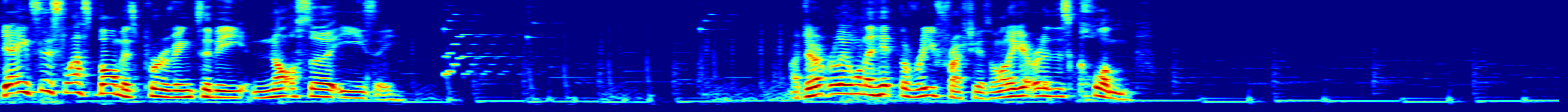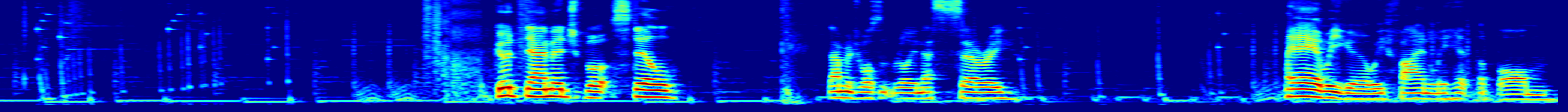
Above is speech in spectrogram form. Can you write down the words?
Getting to this last bomb is proving to be not so easy. I don't really want to hit the refreshes. I want to get rid of this clump. Good damage, but still, damage wasn't really necessary. There we go, we finally hit the bomb.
